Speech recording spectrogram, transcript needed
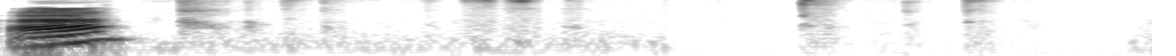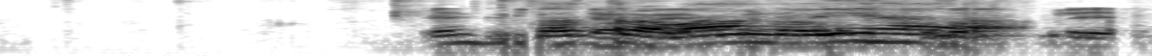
¿Ah? Te estás trabando, hija. Pronto,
